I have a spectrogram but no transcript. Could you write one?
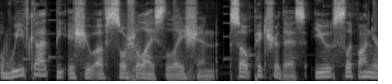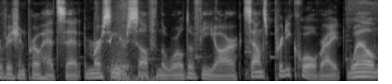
we've got the issue of social isolation. So picture this you slip on your Vision Pro headset, immersing yourself in the world of VR. Sounds pretty cool, right? Well,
